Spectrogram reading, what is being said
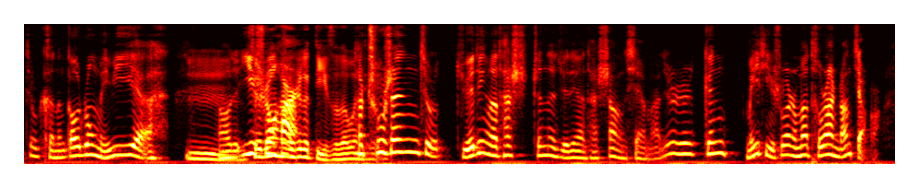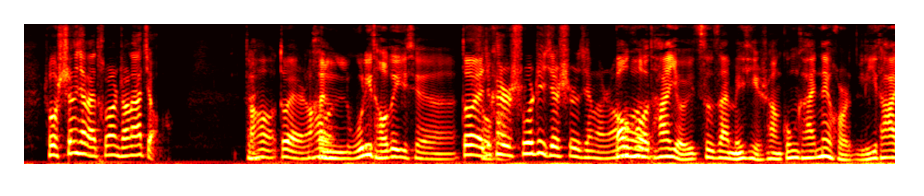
就是可能高中没毕业，嗯，然后就一最说话终还是这个底子的问题。他出身就决定了他是真的决定了他上限嘛，就是跟媒体说什么头上长角，说我生下来头上长俩角，然后对，然后很无厘头的一些对就开始说这些事情了，然后包括他有一次在媒体上公开，那会儿离他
